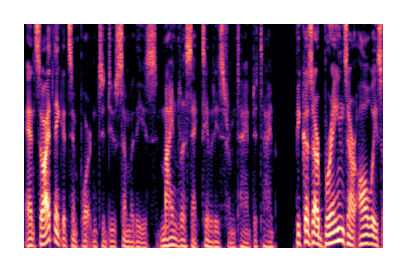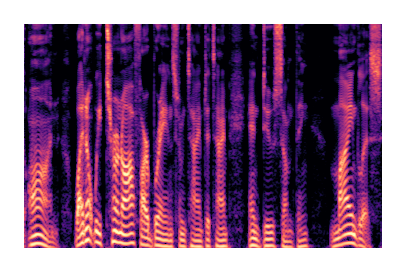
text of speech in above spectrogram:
And so I think it's important to do some of these mindless activities from time to time because our brains are always on. Why don't we turn off our brains from time to time and do something mindless?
